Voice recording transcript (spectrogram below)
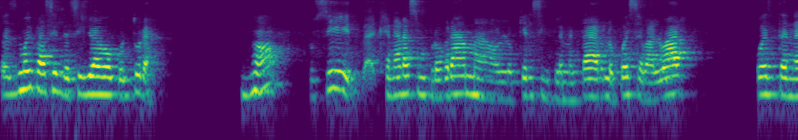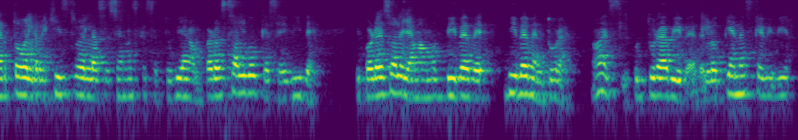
Es muy fácil decir yo hago cultura, ¿no? Pues sí, generas un programa o lo quieres implementar, lo puedes evaluar, puedes tener todo el registro de las sesiones que se tuvieron, pero es algo que se vive y por eso le llamamos Vive, vive Ventura, ¿no? Es cultura vive, de lo tienes que vivir.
